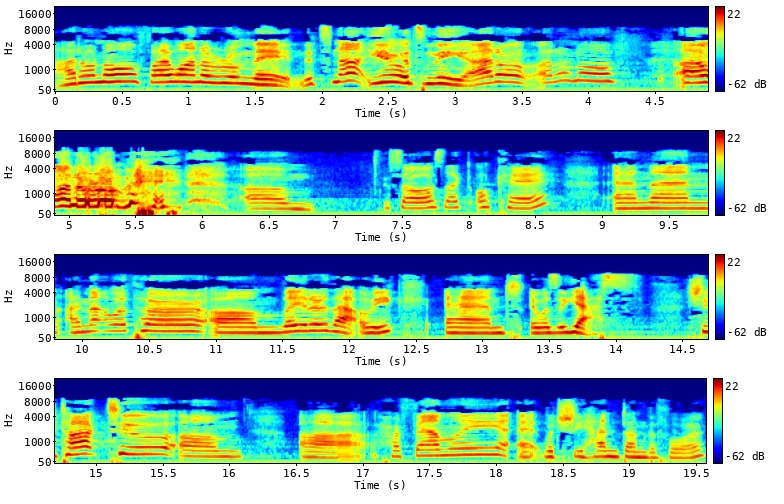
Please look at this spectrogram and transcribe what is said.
I don't know if I want a roommate. It's not you, it's me. I don't, I don't know if I want a roommate. um, so I was like, okay. And then I met with her um, later that week, and it was a yes. She talked to um, uh, her family, uh, which she hadn't done before,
